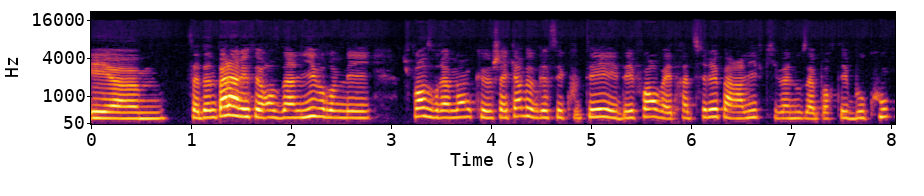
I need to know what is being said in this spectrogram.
Et euh, ça donne pas la référence d'un livre, mais je pense vraiment que chacun devrait s'écouter. Et des fois, on va être attiré par un livre qui va nous apporter beaucoup.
